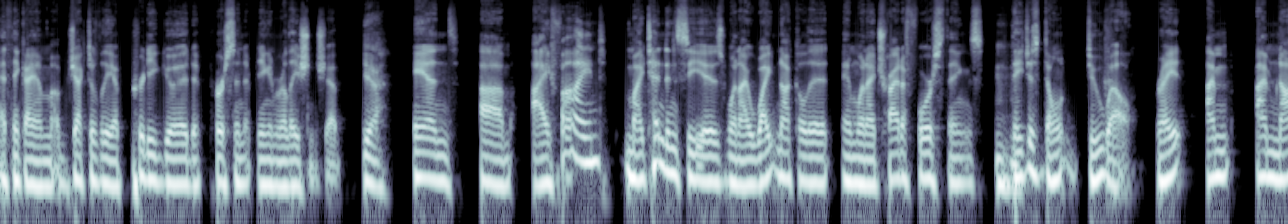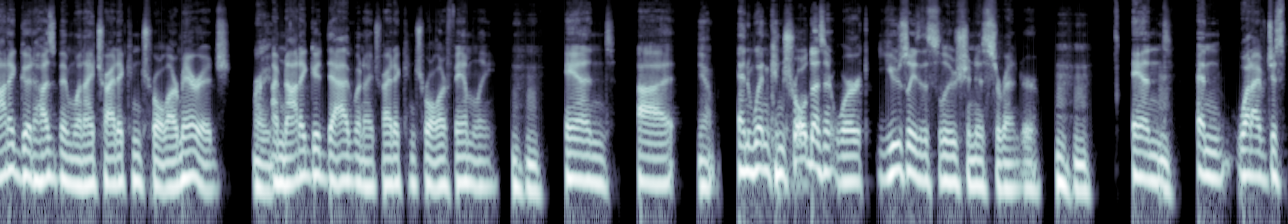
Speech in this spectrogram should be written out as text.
I think I am objectively a pretty good person at being in relationship. Yeah. And um, I find my tendency is when I white knuckle it and when I try to force things, Mhm. they just don't do well, right? I'm I'm not a good husband when I try to control our marriage. Right. I'm not a good dad when I try to control our family. hmm And uh, Yeah. And when control doesn't work, usually the solution is surrender. hmm And Mm. and what I've just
